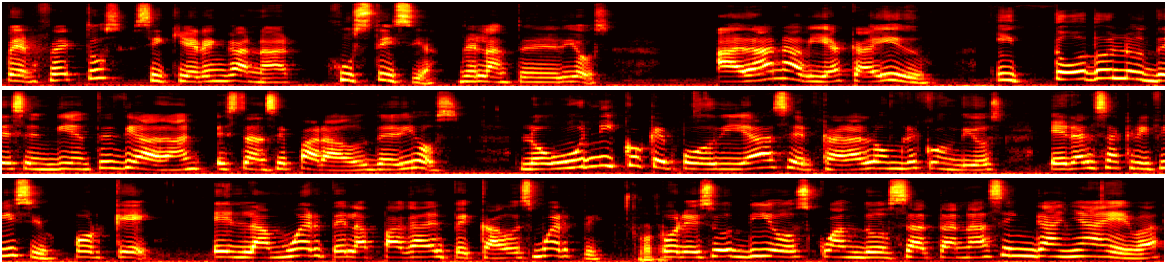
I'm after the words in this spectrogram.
perfectos si quieren ganar justicia delante de Dios. Adán había caído y todos los descendientes de Adán están separados de Dios. Lo único que podía acercar al hombre con Dios era el sacrificio, porque en la muerte la paga del pecado es muerte. Por eso Dios cuando Satanás engaña a Eva,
